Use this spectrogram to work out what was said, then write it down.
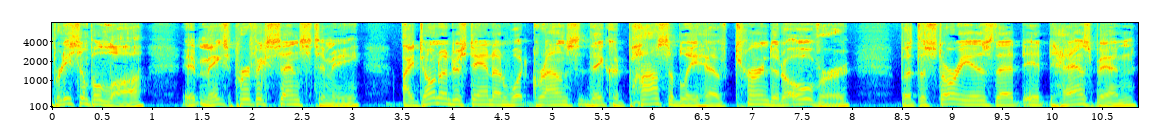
pretty simple law. It makes perfect sense to me. I don't understand on what grounds they could possibly have turned it over, but the story is that it has been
